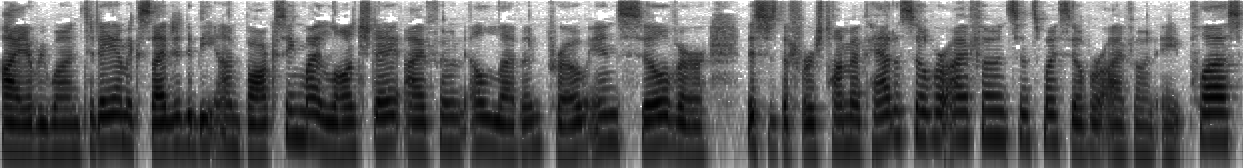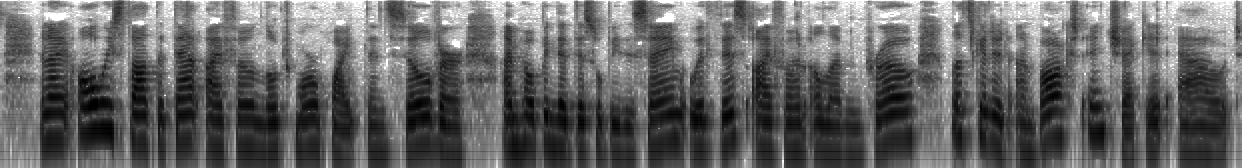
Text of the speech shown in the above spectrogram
Hi everyone, today I'm excited to be unboxing my launch day iPhone 11 Pro in silver. This is the first time I've had a silver iPhone since my silver iPhone 8 Plus, and I always thought that that iPhone looked more white than silver. I'm hoping that this will be the same with this iPhone 11 Pro. Let's get it unboxed and check it out.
